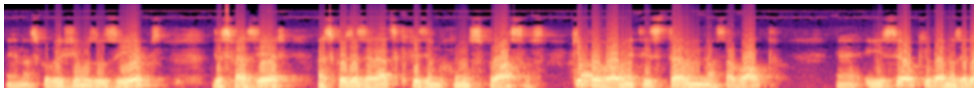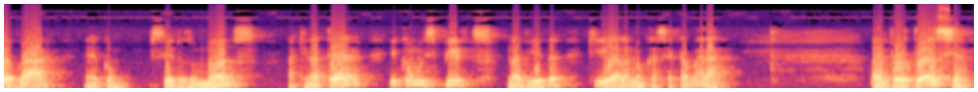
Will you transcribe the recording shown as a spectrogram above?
Né? Nós corrigimos os erros, desfazer as coisas erradas que fizemos com os próximos, que provavelmente estão em nossa volta, Né? Isso é o que vai nos elevar né, como seres humanos aqui na Terra e como espíritos na vida, que ela nunca se acabará. A importância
